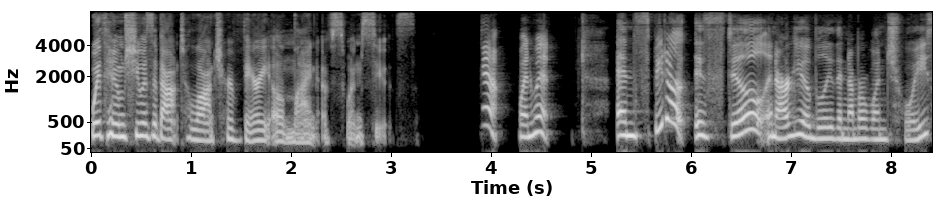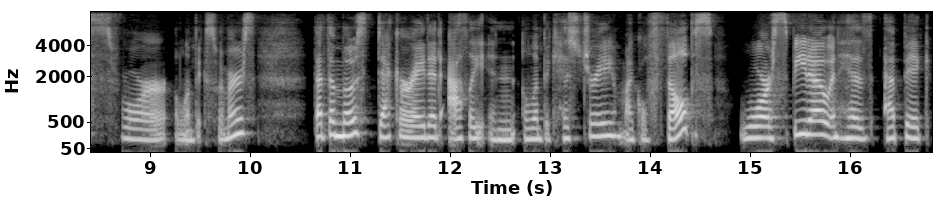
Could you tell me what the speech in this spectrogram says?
with whom she was about to launch her very own line of swimsuits. Yeah, win win. And Speedo is still and arguably the number one choice for Olympic swimmers that the most decorated athlete in Olympic history, Michael Phelps, wore Speedo in his epic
